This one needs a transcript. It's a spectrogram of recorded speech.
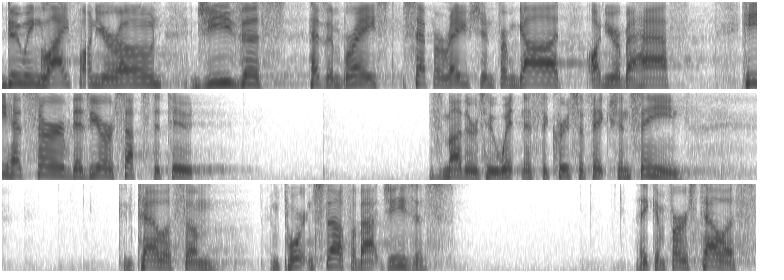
doing life on your own. Jesus has embraced separation from God on your behalf. He has served as your substitute. These mothers who witnessed the crucifixion scene can tell us some important stuff about Jesus. They can first tell us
